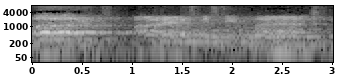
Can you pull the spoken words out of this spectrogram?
Wort, eins mit dem Herrn,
